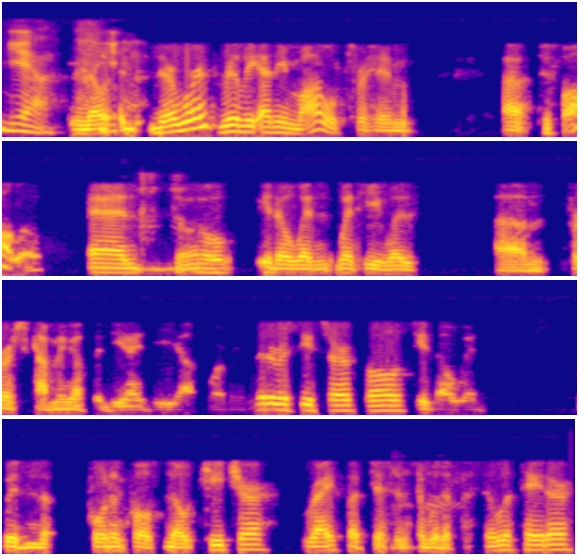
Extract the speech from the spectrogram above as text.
Yeah. You know, yeah. there weren't really any models for him uh, to follow. And mm-hmm. so, you know, when, when he was um, first coming up with the idea of forming literacy circles, you know, with, with quote unquote no teacher, right? But just instead with a facilitator,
